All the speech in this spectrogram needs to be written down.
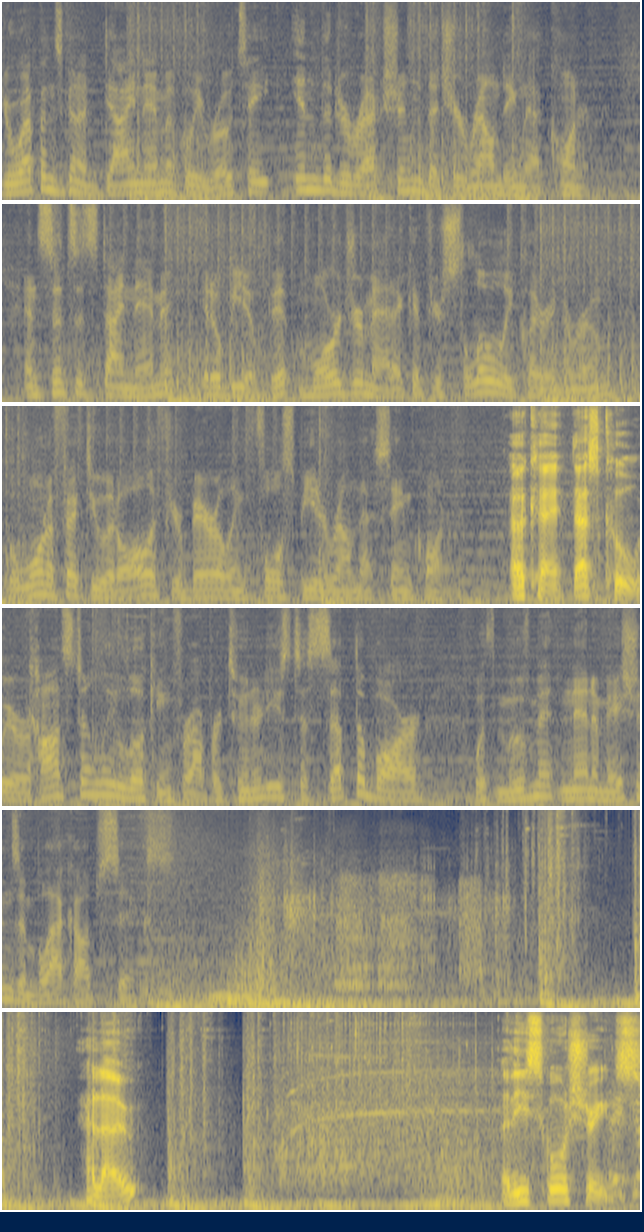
your weapon's gonna dynamically rotate in the direction that you're rounding that corner. And since it's dynamic, it'll be a bit more dramatic if you're slowly clearing a room, but won't affect you at all if you're barreling full speed around that same corner. Okay, that's cool. We're constantly looking for opportunities to set the bar with movement and animations in Black Ops 6. Hello? Are these score streaks?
